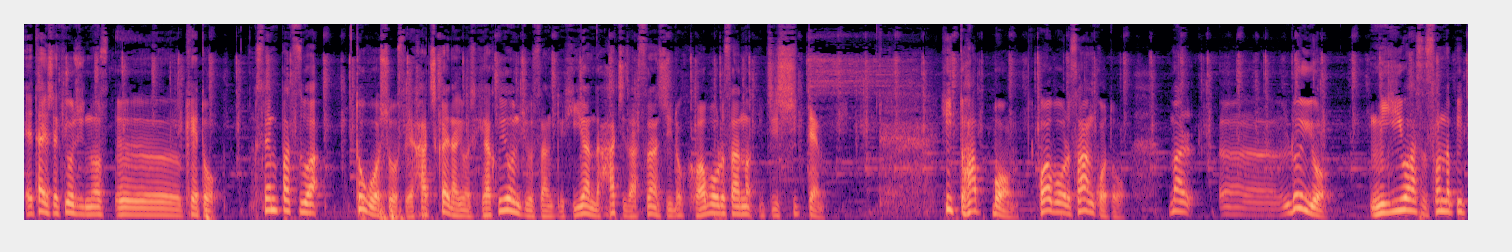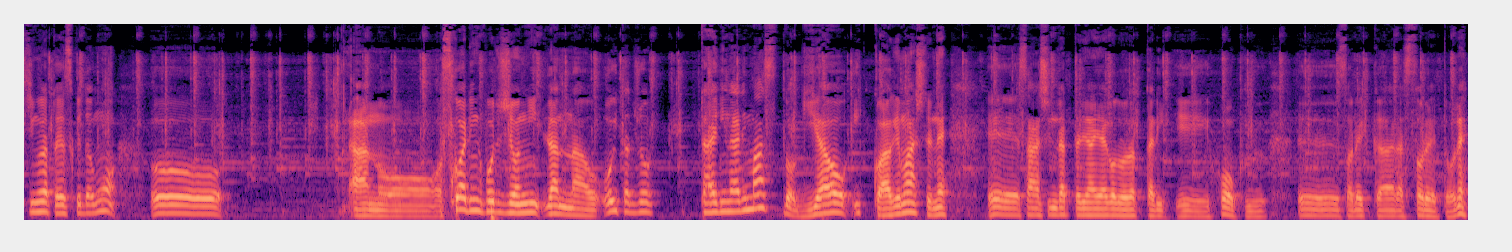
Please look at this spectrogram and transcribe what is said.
えー、対して巨人の、うー系統。先発は、戸郷翔征8回投げまして143球、被安打8奪三振6、フォアボール3の1失点。ヒット8本、フォアボール3個と、まあ、うーん塁を賑わす、そんなピッチングだったですけども、あのー、スコアリングポジションにランナーを置いた状態になりますと、ギアを1個上げましてね、えー、三振だったり、内野ゴロだったり、えー、フォーク、えー、それからストレートをね、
